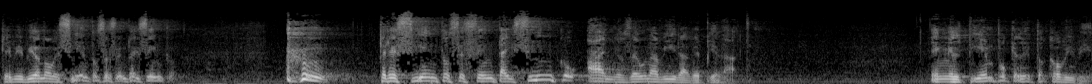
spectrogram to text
que vivió 965. 365 años de una vida de piedad. En el tiempo que le tocó vivir.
